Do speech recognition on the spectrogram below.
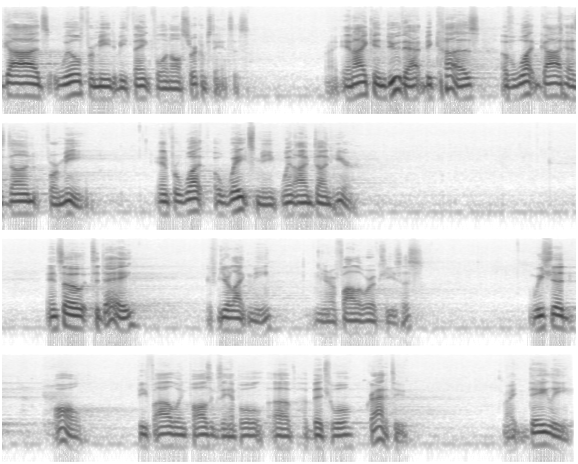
God's will for me to be thankful in all circumstances. Right? And I can do that because of what God has done for me and for what awaits me when I'm done here. And so today, if you're like me, you're a follower of Jesus, we should all be following Paul's example of habitual gratitude, right? Daily,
